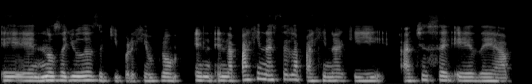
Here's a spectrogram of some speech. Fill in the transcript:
eh, nos ayudes de aquí, por ejemplo, en, la página, esta es la página aquí, hceda.org,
